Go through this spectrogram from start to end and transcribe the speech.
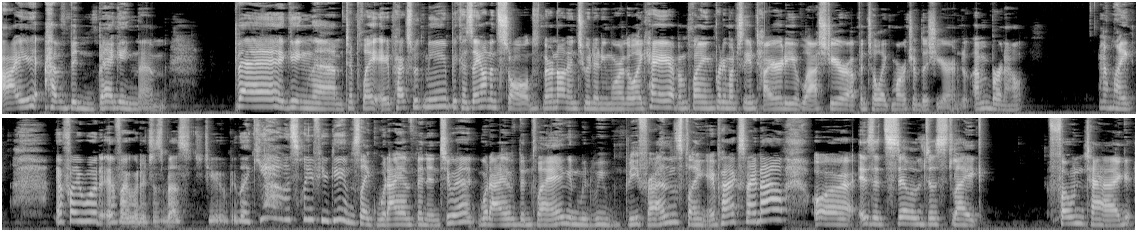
I have been begging them begging them to play Apex with me because they uninstalled. They're not into it anymore. They're like, "Hey, I've been playing pretty much the entirety of last year up until like March of this year. I'm just, I'm burnout." And I'm like, if I would if I would have just messaged you, be like, "Yeah, let's play a few games." Like, would I have been into it? Would I have been playing and would we be friends playing Apex right now? Or is it still just like phone tag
